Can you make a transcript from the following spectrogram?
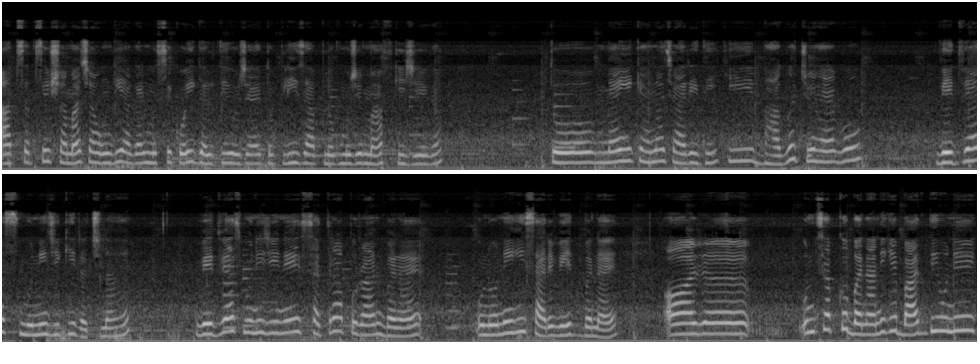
आप सबसे क्षमा चाहूँगी, अगर मुझसे कोई गलती हो जाए तो प्लीज़ आप लोग मुझे माफ़ कीजिएगा। तो मैं ये कहना चाह रही थी कि भागवत जो है वो वेदव्यास मुनि जी की रचना है। वेदव्यास मुनि जी ने सत्रह पुराण बनाए, उन्होंने ही सारे वेद बनाए और उन सबको बनाने के बाद भी उन्हें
